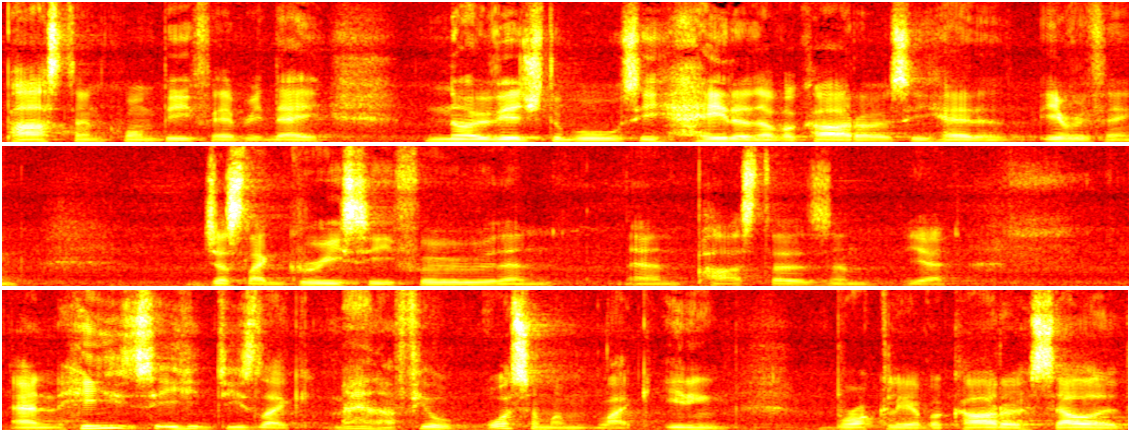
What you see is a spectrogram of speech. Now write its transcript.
pasta and corned beef every day. No vegetables. He hated avocados. He hated everything, just like greasy food and and pastas and yeah. And he's he, he's like, man, I feel awesome. I'm like eating broccoli avocado salad,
